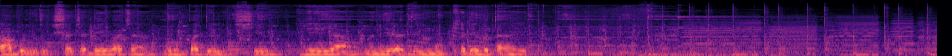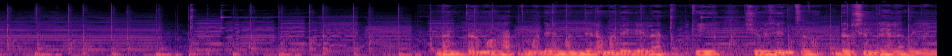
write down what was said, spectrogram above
बाबुल वृक्षाच्या देवाच्या रूपातील शिव हे या मंदिरातील मुख्य देवता आहेत. नंतर मग आतमध्ये मंदिरामध्ये गेलात की शिवजींचं दर्शन घ्यायला मिळेल.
